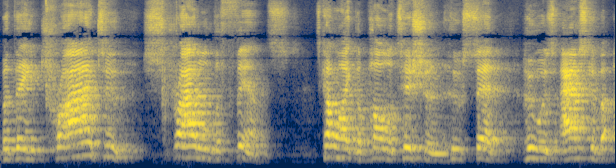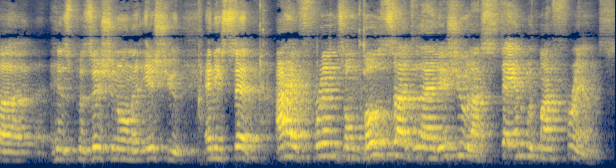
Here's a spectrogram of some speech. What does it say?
but they try to straddle the fence. It's kind of like the politician who said, who was asked about uh, his position on an issue, and he said, I have friends on both sides of that issue, and I stand with my friends.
